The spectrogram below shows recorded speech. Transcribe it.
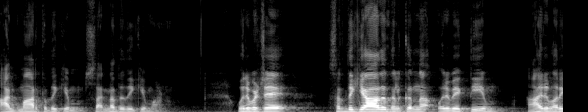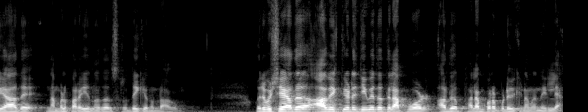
ആത്മാർത്ഥതയ്ക്കും സന്നദ്ധതയ്ക്കുമാണ്. ഒരുപക്ഷെ ശ്രദ്ധിക്കാതെ നിൽക്കുന്ന ഒരു വ്യക്തിയും ആരുമറിയാതെ നമ്മൾ പറയുന്നത് ശ്രദ്ധിക്കുന്നുണ്ടാകും. ഒരുപക്ഷെ അത് ആ വ്യക്തിയുടെ ജീവിതത്തിൽ അപ്പോൾ അത് ഫലം പുറപ്പെടുവിക്കണമെന്നില്ല.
